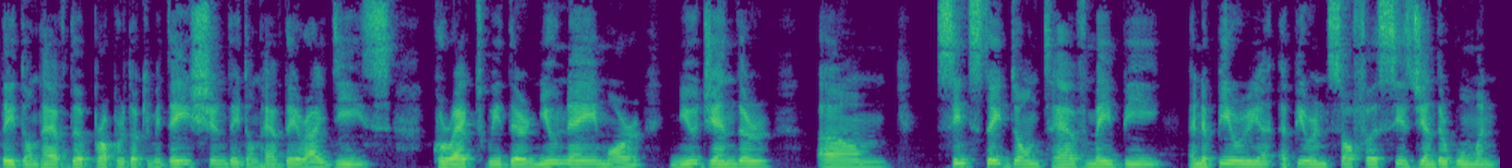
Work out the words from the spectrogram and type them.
they don't have the proper documentation, they don't have their IDs correct with their new name or new gender. Um, since they don't have maybe an appearance of a cisgender woman,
